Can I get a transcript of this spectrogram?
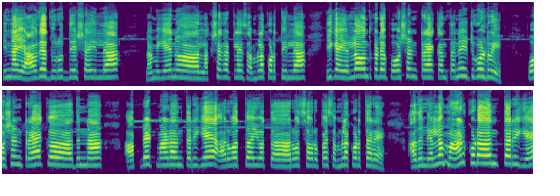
ಇನ್ನು ಯಾವುದೇ ದುರುದ್ದೇಶ ಇಲ್ಲ. ನಮಗೇನು ಲಕ್ಷಗಟ್ಟಲೆ ಸಂಬಳ ಕೊಡ್ತಿಲ್ಲ. ಈಗ ಎಲ್ಲೋ ಒಂದು ಕಡೆ ಪೋಷಣ್ ಟ್ರ್ಯಾಕ್ ಅಂತಲೇ ಇಟ್ಕೊಳ್ರಿ. ಪೋಷಣ್ ಟ್ರ್ಯಾಕ್ ಅದನ್ನು ಅಪ್ಡೇಟ್ ಮಾಡೋ ಅಂಥವ್ರಿಗೆ ಅರವತ್ತು ಐವತ್ತು, ಅರವತ್ತು ಸಾವಿರ ರೂಪಾಯಿ ಸಂಬಳ ಕೊಡ್ತಾರೆ. ಅದನ್ನೆಲ್ಲ ಮಾಡಿಕೊಡೋ ಅಂಥವ್ರಿಗೆ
